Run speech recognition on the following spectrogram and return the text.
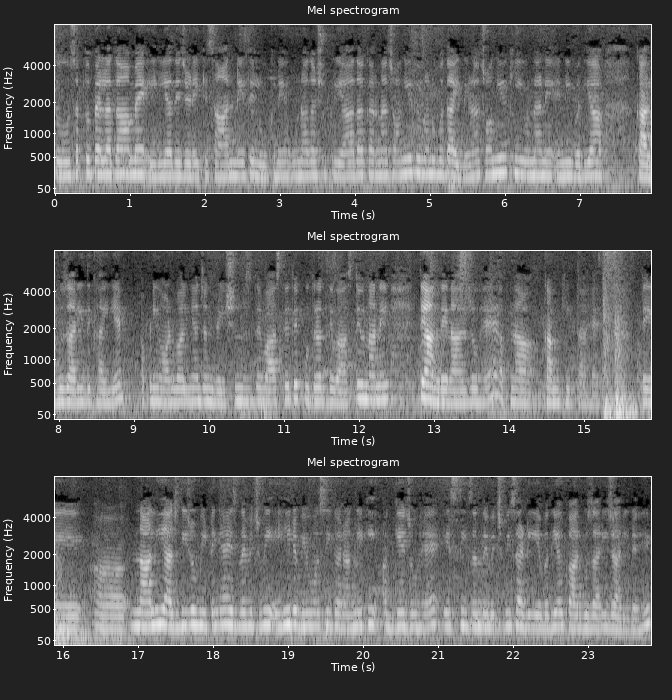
ਸੋ ਸਭ ਤੋਂ ਪਹਿਲਾਂ ਤਾਂ ਮੈਂ ਏਰੀਆ ਦੇ ਜਿਹੜੇ ਕਿਸਾਨ ਨੇ ਤੇ ਲੋਕ ਨੇ, ਉਹਨਾਂ ਦਾ ਸ਼ੁਕਰੀਆ ਅਦਾ ਕਰਨਾ ਚਾਹੁੰਦੀ ਹਾਂ ਤੇ ਉਹਨਾਂ ਨੂੰ ਵਧਾਈ ਦੇਣਾ ਚਾਹੁੰਦੀ ਹਾਂ ਕਿ ਉਹਨਾਂ ਨੇ ਇੰਨੀ ਵਧੀਆ ਕਾਰਗੁਜ਼ਾਰੀ ਦਿਖਾਈ ਹੈ। ਆਪਣੀ ਆਉਣ ਵਾਲੀਆਂ ਜਨਰੇਸ਼ਨਸ ਦੇ ਵਾਸਤੇ ਤੇ ਕੁਦਰਤ ਦੇ ਵਾਸਤੇ ਉਹਨਾਂ ਨੇ ਧਿਆਨ ਦੇ ਨਾਲ ਜੋ ਹੈ, ਆਪਣਾ ਕੰਮ ਕੀਤਾ ਹੈ। ਤੇ ਨਾਲ ਹੀ ਅੱਜ ਦੀ ਜੋ ਮੀਟਿੰਗ ਹੈ, ਇਸ ਦੇ ਵਿੱਚ ਵੀ ਇਹੀ ਰਿਵਿਊ ਅਸੀਂ ਕਰਾਂਗੇ ਕਿ ਅੱਗੇ ਜੋ ਹੈ, ਇਸ ਸੀਜ਼ਨ ਦੇ ਵਿੱਚ ਵੀ ਸਾਡੀ ਇਹ ਵਧੀਆ ਕਾਰਗੁਜ਼ਾਰੀ ਜਾਰੀ ਰਹੇ।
